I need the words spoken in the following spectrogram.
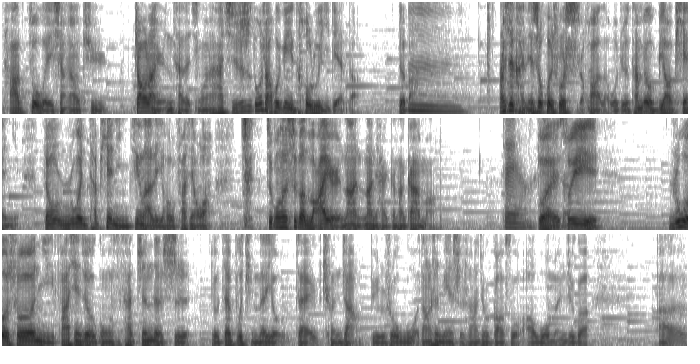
他作为想要去招揽人才的情况下，他其实是多少会给你透露一点的，对吧？嗯，而且肯定是会说实话的。我觉得他没有必要骗你。等如果他骗你，你进来了以后发现哇，这这公司是个 liar，那那你还跟他干嘛？对呀、对，所以如果说你发现这个公司它真的是有在不停的有在成长，比如说我当时面试的时候，他就告诉我啊，我们这个呃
